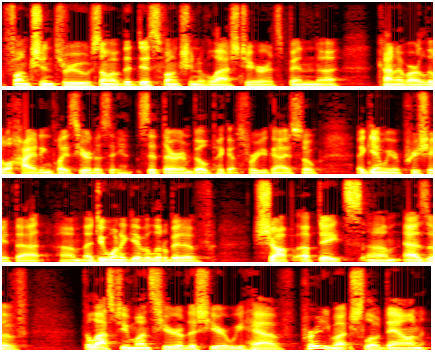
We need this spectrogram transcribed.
function through some of the dysfunction of last year. It's been uh, kind of our little hiding place here to sit there and build pickups for you guys. So again, we appreciate that. Um, I do want to give a little bit of shop updates. Um, as of the last few months here of this year, we have pretty much slowed down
